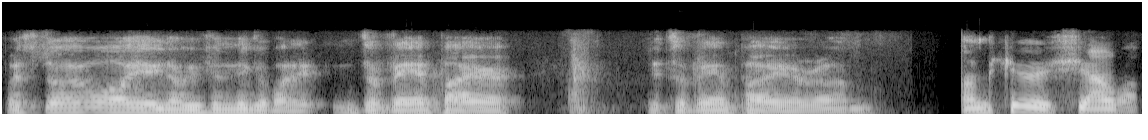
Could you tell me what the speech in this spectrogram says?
But still, well, you know, if you think about it, it's a vampire. It's a vampire. Um, I'm sure it's show.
